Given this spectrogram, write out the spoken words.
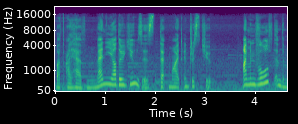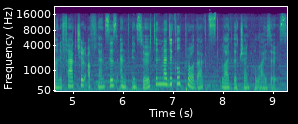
but I have many other uses that might interest you. I'm involved in the manufacture of lenses and in certain medical products like the tranquilizers.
